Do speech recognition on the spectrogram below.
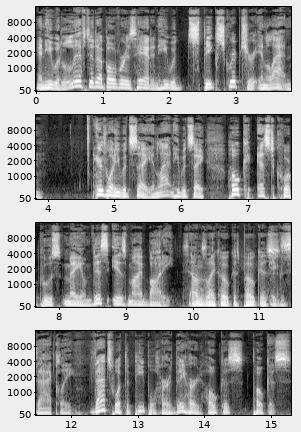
and he would lift it up over his head and he would speak scripture in Latin. Here's what he would say. In Latin, he would say, Hoc est corpus meum. This is my body. Sounds like hocus pocus. Exactly. That's what the people heard. They heard hocus pocus.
